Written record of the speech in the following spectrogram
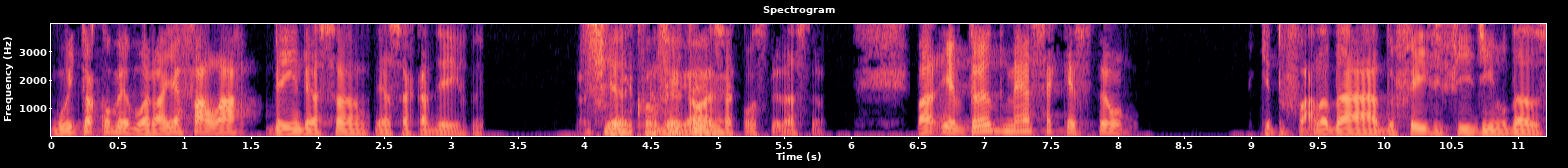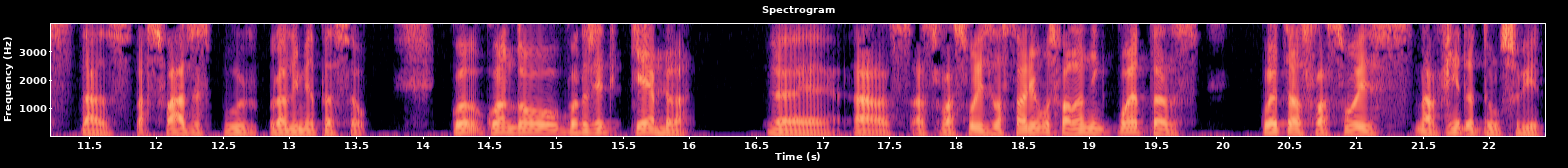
muito a comemorar e a falar bem dessa, dessa cadeia. Né? Sim, é, com é legal essa consideração. Mas entrando nessa questão que tu fala da, do phase feeding ou das, das, das fases por, por alimentação. Quando, quando a gente quebra é, as, as rações, nós estaríamos falando em quantas, quantas rações na vida um suíno?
